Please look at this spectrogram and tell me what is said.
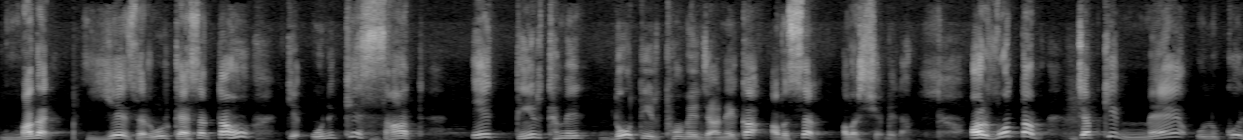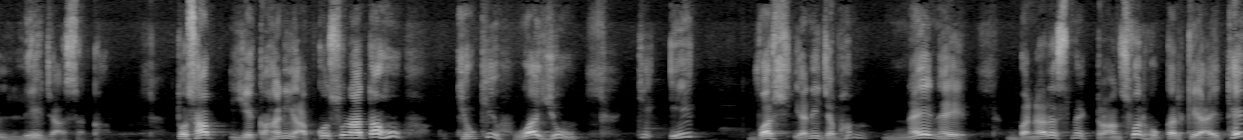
मगर ये ज़रूर कह सकता हूँ कि उनके साथ एक तीर्थ में, दो तीर्थों में जाने का अवसर अवश्य मिला। और वो तब, जबकि मैं उनको ले जा सका। तो साहब, ये कहानी आपको सुनाता हूँ, क्योंकि हुआ यूँ कि एक वर्ष, यानी जब हम नए नए बनारस में ट्रांसफ़र होकर के आए थे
